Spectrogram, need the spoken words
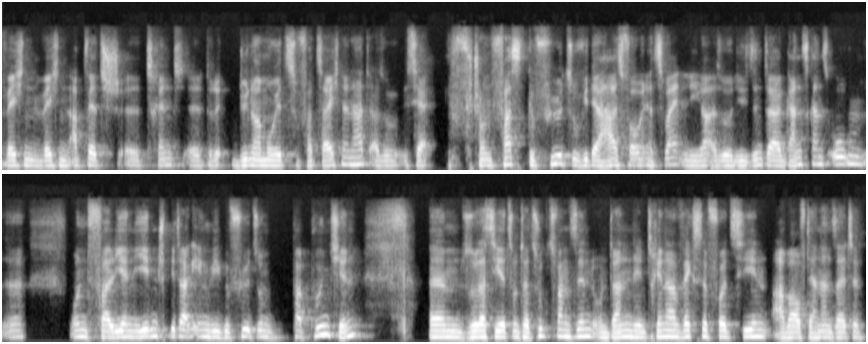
welchen, welchen Abwärtstrend äh, Dynamo jetzt zu verzeichnen hat. Also ist ja schon fast gefühlt so wie der HSV in der zweiten Liga. Also die sind da ganz, ganz oben äh, und verlieren jeden Spieltag irgendwie gefühlt so ein paar Pünktchen, ähm, sodass sie jetzt unter Zugzwang sind und dann den Trainerwechsel vollziehen. Aber auf der anderen Seite,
